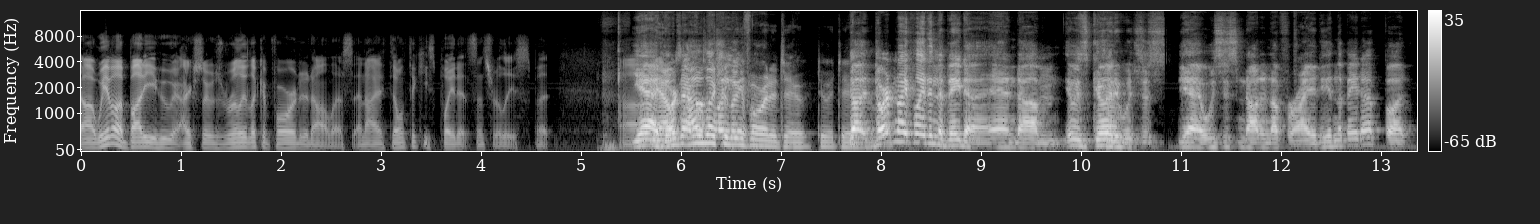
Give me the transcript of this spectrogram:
uh, we have a buddy who actually was really looking forward to dauntless and i don't think he's played it since release but uh, Yeah, yeah, I was, I was was actually looking it- forward to to it too. Da- Dart and I played in the beta, and um, it was good. It was just yeah, it was just not enough variety in the beta. But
